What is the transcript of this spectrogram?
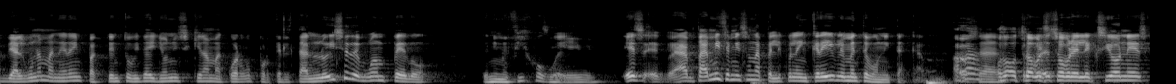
de alguna manera impacté en tu vida y yo ni siquiera me acuerdo porque tan lo hice de buen pedo que ni me fijo, Sí, güey. Es, eh, para mí se me hizo una película increíblemente bonita, cabrón. Ajá, O sea, o sea, otra sobre, vez. sobre elecciones,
